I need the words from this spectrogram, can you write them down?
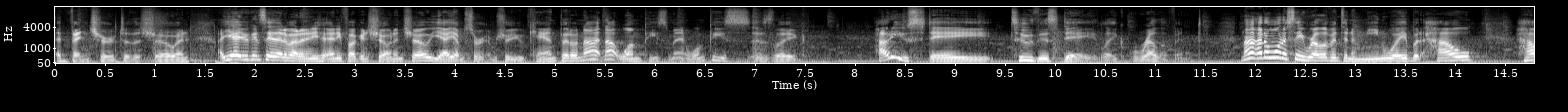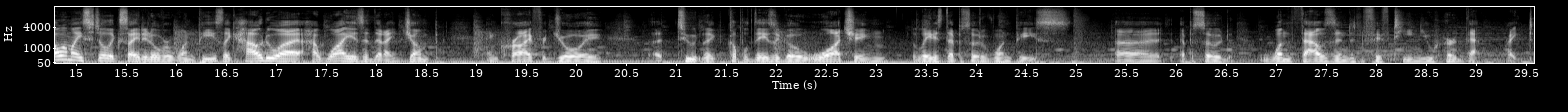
adventure to the show. And uh, yeah, you can say that about any any fucking shonen show. Yeah, I'm sure I'm sure you can, but not not One Piece, man. One Piece is like, how do you stay to this day like relevant? Not I don't want to say relevant in a mean way, but how how am I still excited over One Piece? Like how do I how why is it that I jump and cry for joy? Uh, two like a couple days ago watching the latest episode of One Piece, uh, episode 1015. You heard that right.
